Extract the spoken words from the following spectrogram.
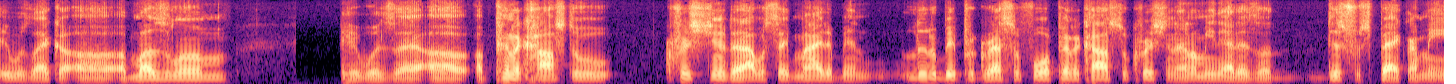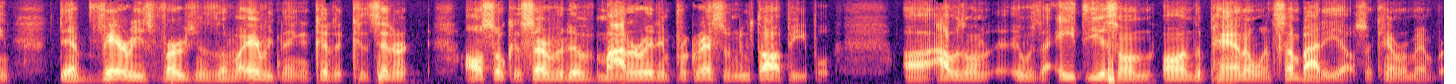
it was like a, a Muslim, it was a, a, a Pentecostal Christian that I would say might have been a little bit progressive for a Pentecostal Christian. I don't mean that as a disrespect. I mean, there are various versions of everything, and could consider also conservative, moderate, and progressive New Thought people. Uh, I was on. It was an atheist on on the panel and somebody else. I can't remember.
